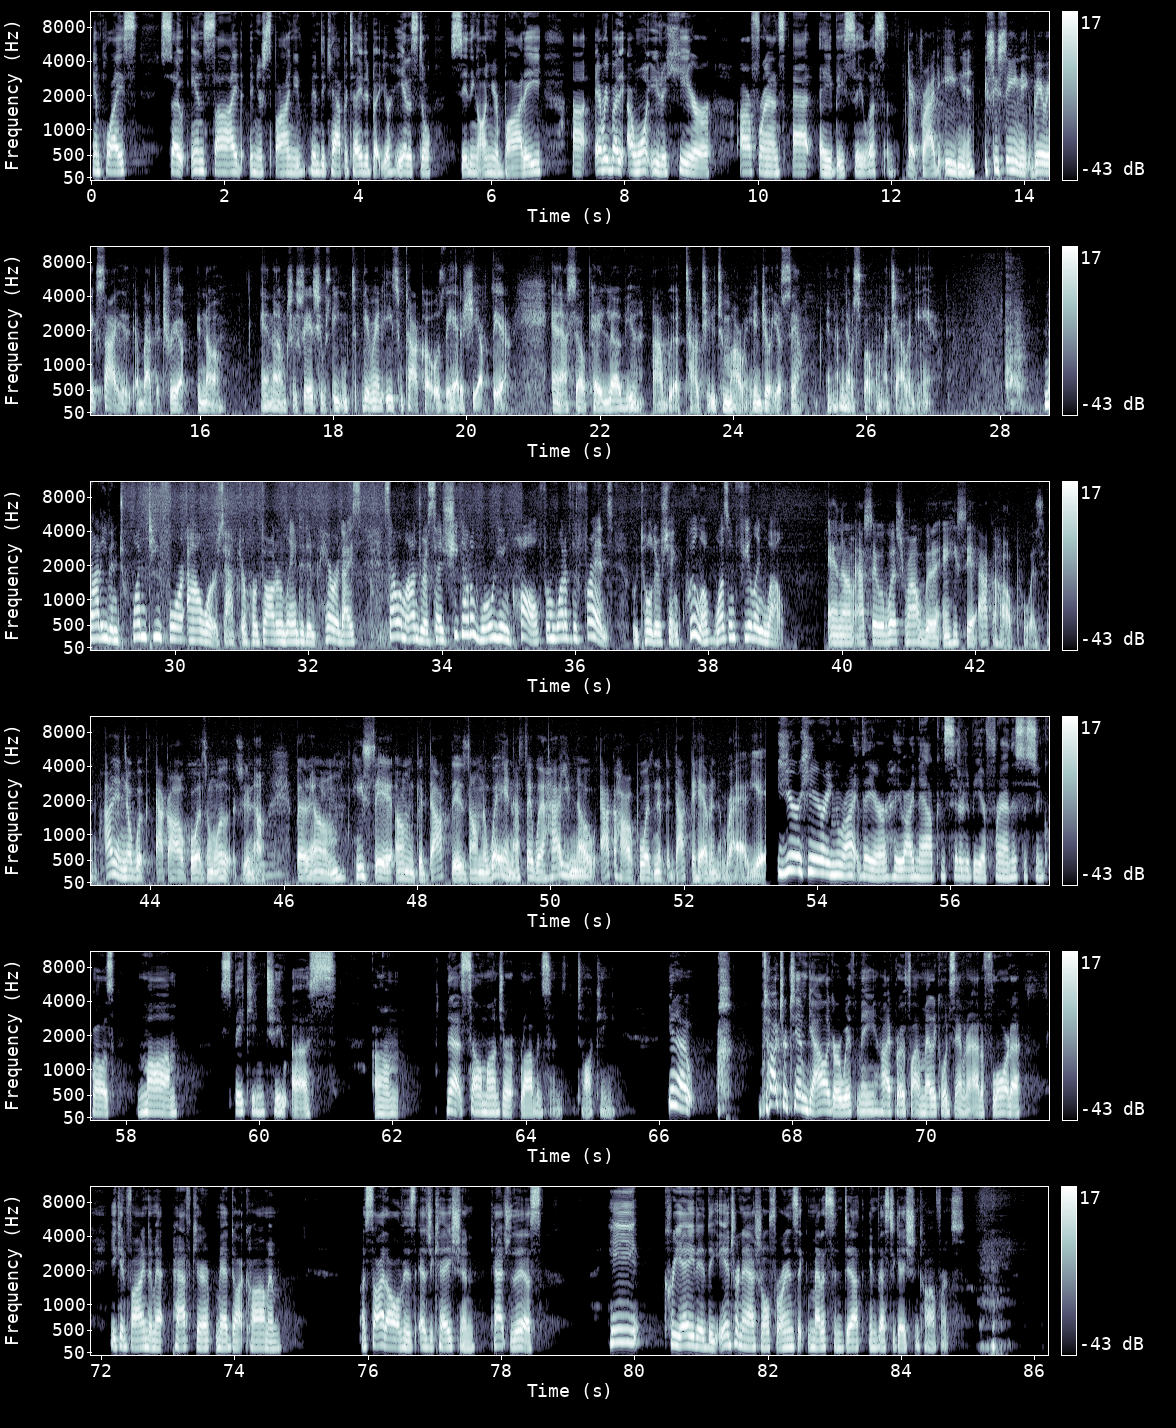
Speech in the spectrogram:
in place. So inside in your spine, you've been decapitated, but your head is still sitting on your body. Uh, everybody, I want you to hear our friends at ABC Listen. That Friday evening, she seemed very excited about the trip, you know. And um, she said she was eating, getting ready to eat some tacos. They had a chef there. And I said, okay, love you. I will talk to you tomorrow. Enjoy yourself. And I never spoke with my child again. Not even 24 hours after her daughter landed in paradise, Salamondra says she got a worrying call from one of the friends who told her Shanquella wasn't feeling well. And um, I said, well, what's wrong with her? And he said, alcohol poisoning. I didn't know what alcohol poisoning was, you know. But um, he said, um, the doctor is on the way. And I said, well, how you know alcohol poisoning if the doctor haven't arrived yet? You're hearing right there who I now consider to be a friend. This is Shanquella's mom speaking to us. Um, that's Salamondra Robinson talking. You know, Dr. Tim Gallagher with me, high profile medical examiner out of Florida. You can find him at pathcaremed.com. And aside all of his education, catch this. He created the International Forensic Medicine Death Investigation Conference.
